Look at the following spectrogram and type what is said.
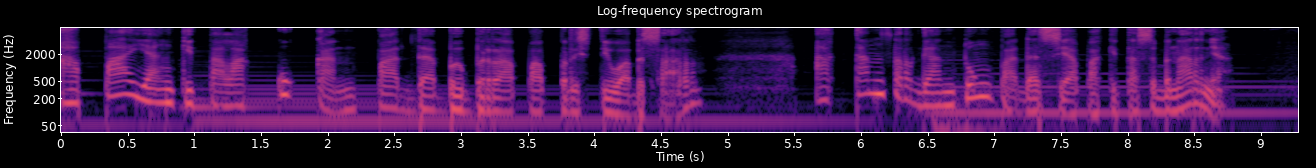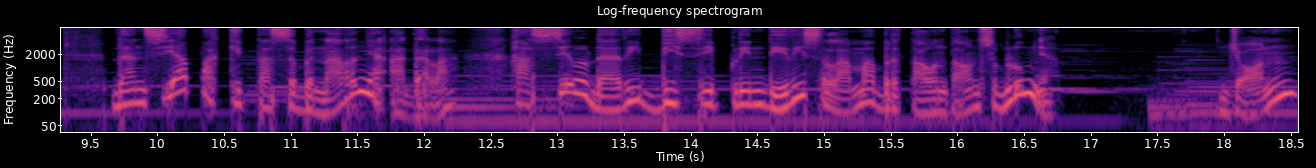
apa yang kita lakukan pada beberapa peristiwa besar akan tergantung pada siapa kita sebenarnya. Dan siapa kita sebenarnya adalah hasil dari disiplin diri selama bertahun-tahun sebelumnya. John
